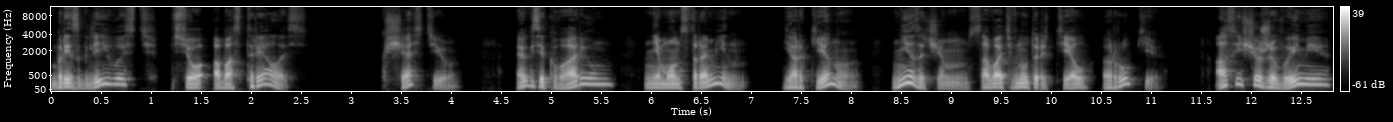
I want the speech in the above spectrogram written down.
брезгливость все обострялась. К счастью, экзеквариум не монстрамин. Яркену незачем совать внутрь тел руки. А с еще живыми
